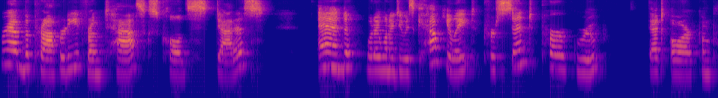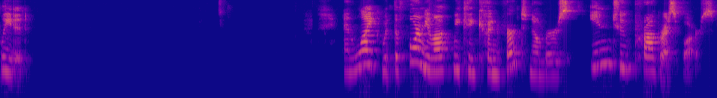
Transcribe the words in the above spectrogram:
Grab the property from tasks called status. And what I want to do is calculate percent per group that are completed. And like with the formula, we can convert numbers into progress bars.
